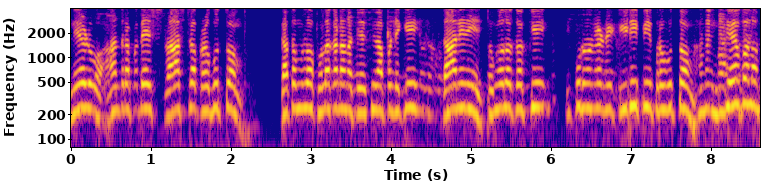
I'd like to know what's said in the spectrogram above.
నేడు ఆంధ్రప్రదేశ్ రాష్ట్ర ప్రభుత్వం గతంలో కులగణన చేసినప్పటికీ దానిని తుంగలో తొక్కి ఇప్పుడు ఉన్నటువంటి టీడీపీ ప్రభుత్వం కేవలం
